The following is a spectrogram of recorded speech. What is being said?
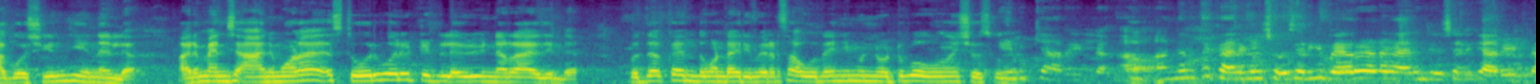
ആഘോഷിക്കുകയും ചെയ്യുന്നില്ല. അവർ മെൻഷൻ അനുമോളെ സ്റ്റോറി പോലും ഇട്ടിട്ടില്ല. ഒരു വിന്നർ ആയതിന്റെ അപ്പോൾ ഇതൊക്കെ എന്തുകൊണ്ടായിരിക്കും? ഇവരുടെ സൗഹൃദം ഇനി മുന്നോട്ട് പോകുമെന്ന് വിശ്വസിക്കുന്നു. എനിക്കറിയില്ല. അ- അങ്ങനത്തെ കാര്യങ്ങൾ ചോദിച്ചാൽ എനിക്ക് വേറെ ഒരാളുടെ കാര്യം ചോദിച്ചാൽ എനിക്കറിയില്ല.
